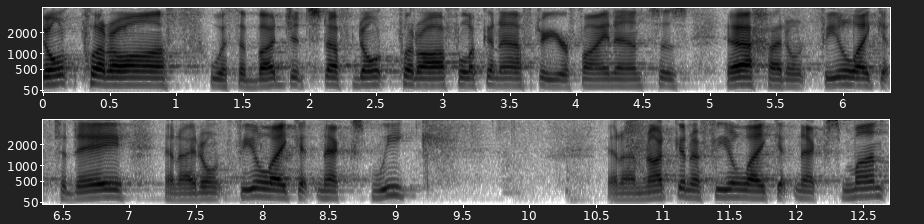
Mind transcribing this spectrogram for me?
don't put off with the budget stuff, don't put off looking after your finances. Yeah, I don't feel like it today, and I don't feel like it next week, and I'm not going to feel like it next month.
